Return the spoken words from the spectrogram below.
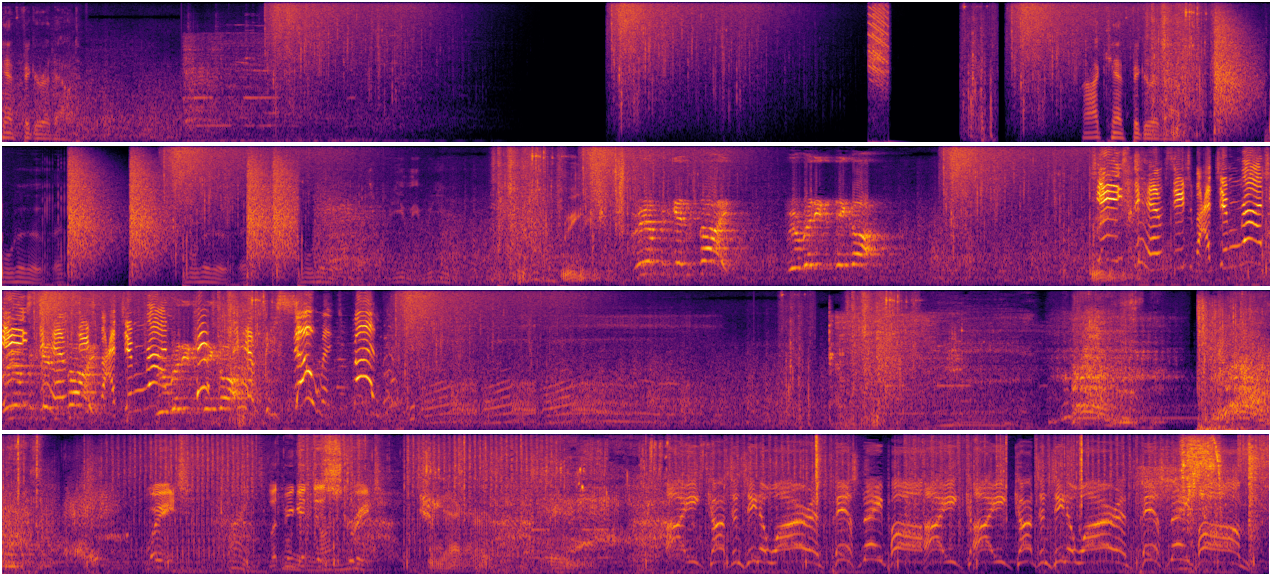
can't figure it out. I can't figure it out. Whoa, that's... Whoa, that's... Whoa, that's really weird. Hurry up and get inside! We're ready to take off! Chase the hamsters, watch them run! Hurry Chase the hamsters, watch them run! We're ready to take off. The hamsters so much fun! Let me get this straight. I eat concertina wire and piss napalm! I eat, I eat concertina wire and piss napalm!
